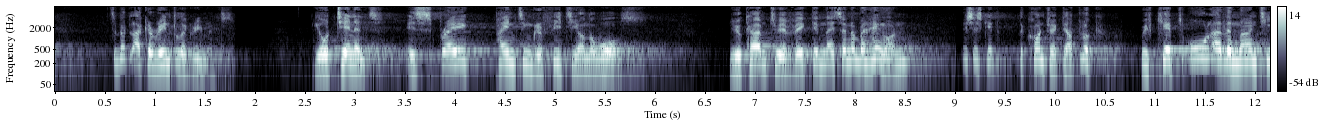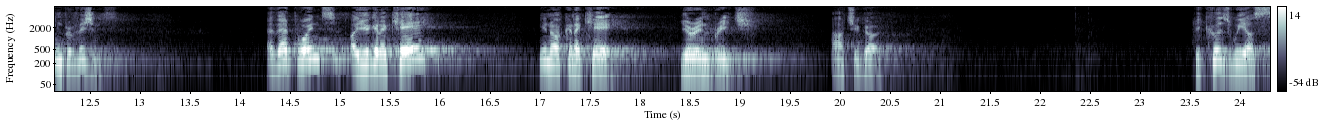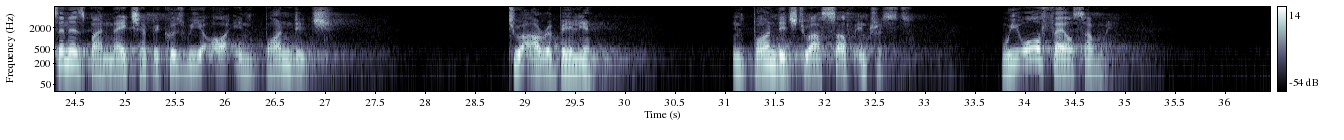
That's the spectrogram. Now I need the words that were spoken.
it's a bit like a rental agreement. Your tenant is spray painting graffiti on the walls. You come to evict him, they say, no, but hang on, let's just get the contract out. Look, we've kept all other 19 provisions. At that point, are you going to care? You're not going to care. You're in breach. Out you go. Because we are sinners by nature, because we are in bondage to our rebellion, in bondage to our self interest, we all fail somewhere.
